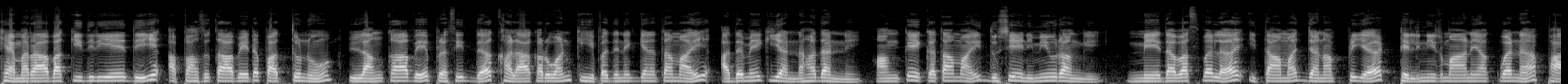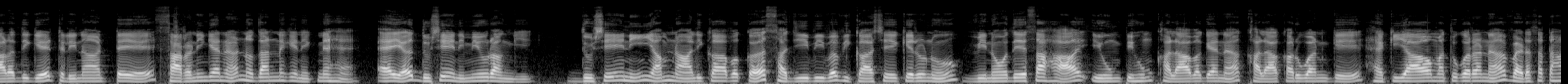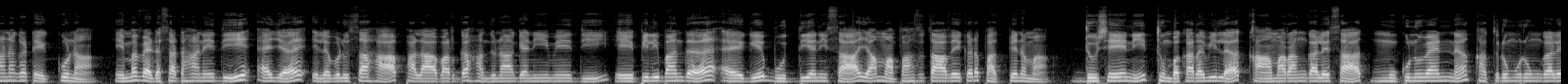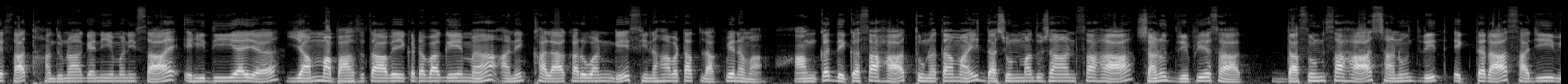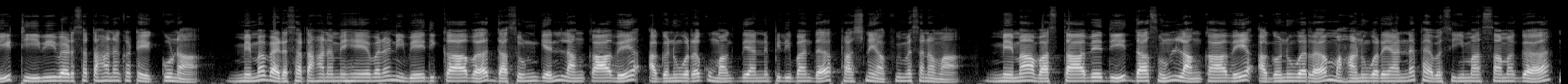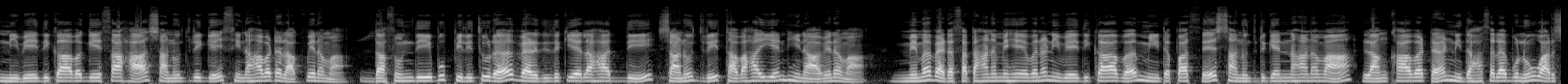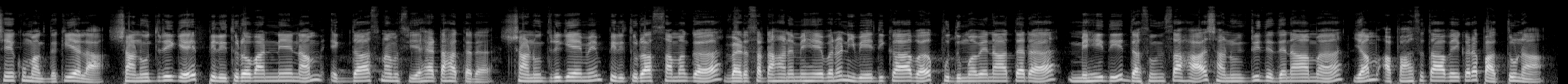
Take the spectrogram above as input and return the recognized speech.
කැමරාවක් ඉදිරියේදී අපහසුතාවයට පත්වුණු ලංකාවේ ප්‍රසිද්ධ කලාකරුවන් කිහිප දෙනෙක් ගැන තමයි අද මේ කියන්න හදන්නේ. අංක එක තමයි දුෂේනි මියුරංගි. මේ දවස්වල ඉතාමත් ජනප්‍රිය ටෙලි නිර්මාණයක් වන පාරදිගේ ටෙලිනාට්‍යයේ සරණි ගැන නොදන්න කෙනෙක් නැහැ. ඇය දුෂේනි මියුරංගි. දුෂේනී යම් නාලිකාවක සජීවීව විකාශය කෙරුණු විනෝදය සහ ඉවුම් පිහුම් කලාව ගැන කලාකරුවන්ගේ හැකියාව මතු කරන වැඩසටහනකට එක්වුණා. එම වැඩසටහනේදී ඇය එළවලු සහ පලාවර්ග හඳුනා ගැනීමේදී ඒ පිළිබඳ ඇයගේ බුද්ධිය නිසා යම් අපහසුතාවයකට පත්වෙනවා. දුෂේනි තුඹකරවිල කාමරංග ලෙසත් මුකුණු වැන්න කතුරුමුරුංග ලෙසත් හඳුනා ගැනීම නිසා එහිදී ඇය යම් අපහසුතාවයකට වගේම අනෙක් කලාකරුවන්ගේ සිනහවටත් ලක්වෙනවා. අංක දෙක සහ තුන තමයි දසුන් මදුෂාන් සහ ශනුද්‍රිප්‍රියසාත්. දසුන් සහ ශනුද්‍රිත් එක්තරා සජීවී ටීවී වැඩසටහනකට එක්වුණා. මෙම වැඩසටහන මෙහේවන නිවේදිකාව දසුන්ගෙන් ලංකාවේ අගනුවර කුමක්ද යන්න පිළිබඳ ප්‍රශ්නයක් විමසනවා. මෙම අවස්ථාවේදී දසුන් ලංකාවේ අගනුවර මහනුවර යන්න පැවසීමත් සමග නිවේදිකාවගේ සහ ශනුද්‍රිගේ සිනහවට ලක් වෙනවා. දසුන් දීපු පිළිතුර වැරදිද කියලා හද්දී ශනුද්‍රි තව හයියෙන් hina වෙනවා. මෙම වැඩසටහන මෙහේවන නිවේදිකාව මීට පස්සේ සනුද්‍රිගෙන් අහනවා ලංකාවට නිදහස ලැබුණු වර්ෂය කුමක්ද කියලා. ශනුද්‍රිගේ පිළිතුර වන්නේ නම් එක්දාස් නමසිය හැට හතර. ශනුද්‍රිගේ මෙන් පිළිතුරත් සමග වැඩසටහන මෙහේවන නිවේදිකාව පුදුම වෙන අතර මෙහිදී දසුන් සහ ශනුද්‍රි දෙදෙනාම යම් අපහසුතාවයකට පත් වුණා.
